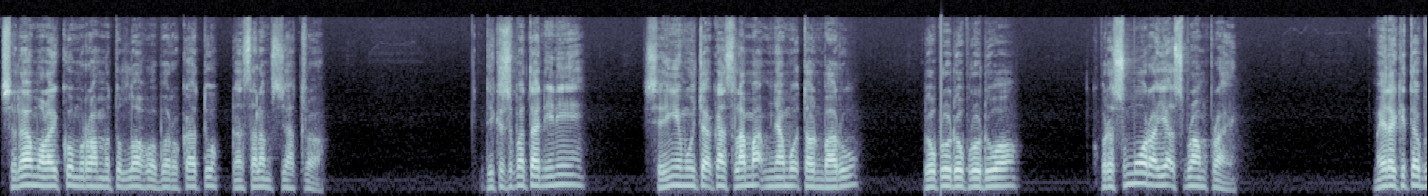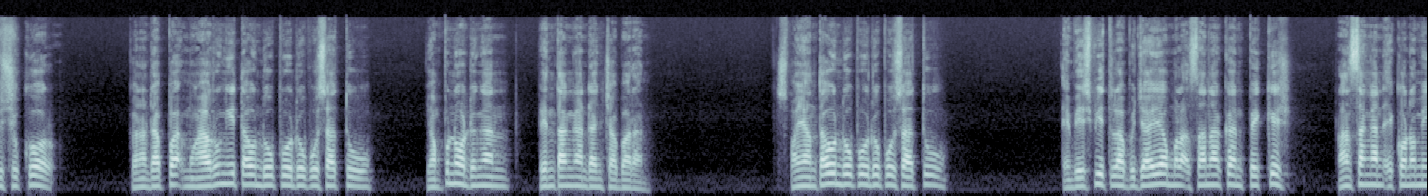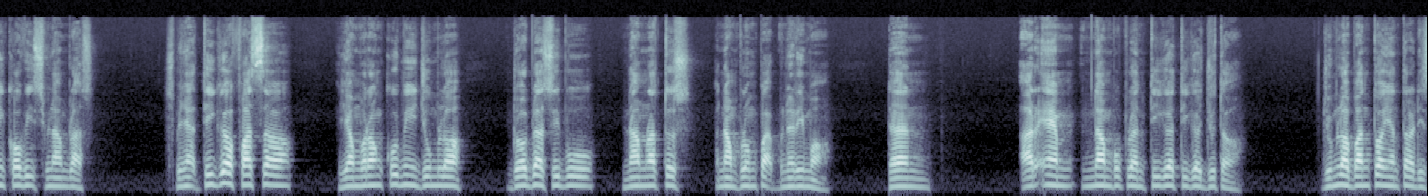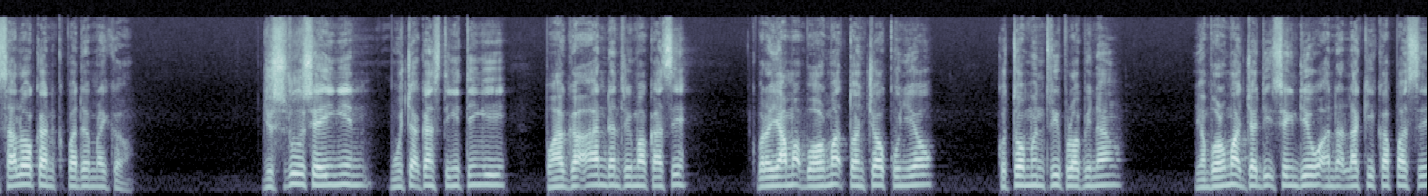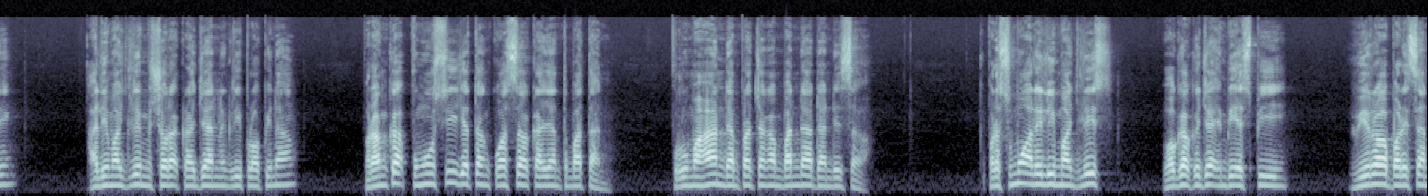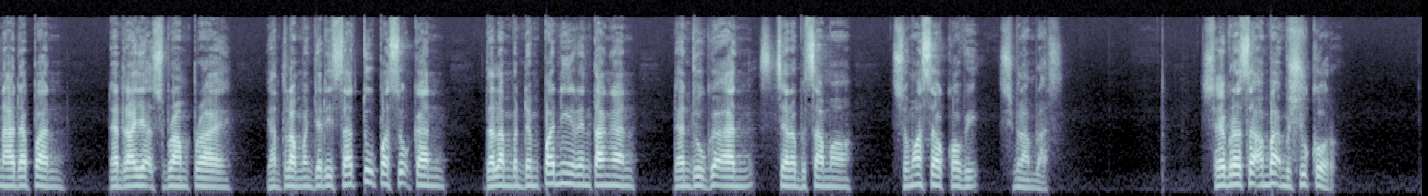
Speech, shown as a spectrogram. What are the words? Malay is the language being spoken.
Assalamualaikum warahmatullahi wabarakatuh dan salam sejahtera. Di kesempatan ini, saya ingin mengucapkan selamat menyambut tahun baru 2022 kepada semua rakyat seberang perai. Marilah kita bersyukur kerana dapat mengharungi tahun 2021 yang penuh dengan rintangan dan cabaran. Sepanjang tahun 2021, MBSP telah berjaya melaksanakan pakej ransangan ekonomi COVID-19 sebanyak tiga fasa yang merangkumi jumlah 12,664 penerima dan RM 6.33 juta jumlah bantuan yang telah disalurkan kepada mereka. Justru saya ingin mengucapkan setinggi-tinggi penghargaan dan terima kasih kepada Yang Amat Berhormat Tuan Chow Kun Yew, Ketua Menteri Pulau Pinang, Yang Berhormat Jadi Seng Dio Anak Laki Kapal Sing, Ahli Majlis Mesyuarat Kerajaan Negeri Pulau Pinang, merangkap pengusi jawatan kuasa kerajaan tempatan, perumahan dan perancangan bandar dan desa. Kepada semua ahli majlis, warga kerja MBSP, wira barisan hadapan dan rakyat seberang perai yang telah menjadi satu pasukan dalam mendempani rentangan dan dugaan secara bersama semasa COVID-19. Saya berasa amat bersyukur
